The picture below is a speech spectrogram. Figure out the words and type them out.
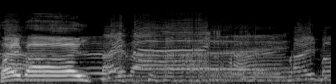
バイバイ。バイバイ。バイバイ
